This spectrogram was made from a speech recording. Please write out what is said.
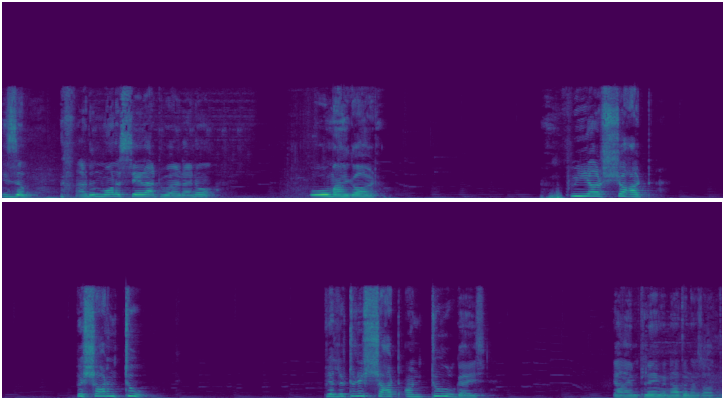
is a I don't want to say that word, I know. Oh my god. We are shot. We're shot on two. We are literally shot on two, guys. Yeah, I'm playing another N'Zoth.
